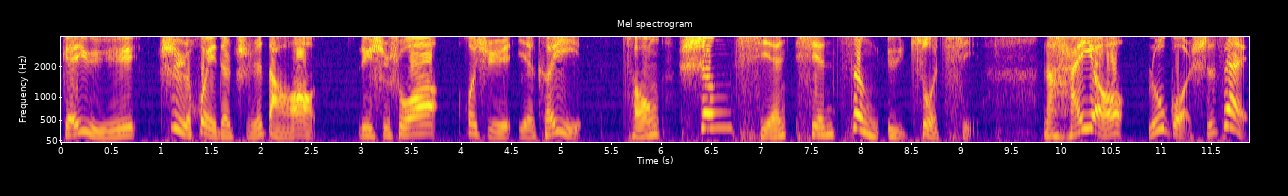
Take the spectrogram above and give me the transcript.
给予智慧的指导。律师说，或许也可以从生前先赠与做起。那还有，如果实在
